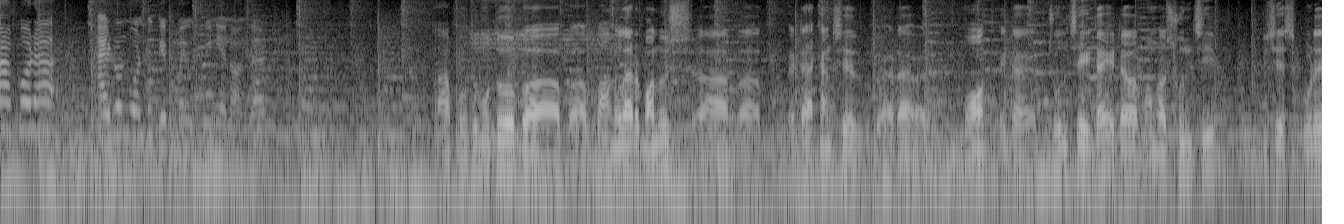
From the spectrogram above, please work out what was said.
না করা I don't want to give my opinion on that প্রথমত বাংলার মানুষ এটা একাংশের একটা মত, এটা চলছে এটাই, এটা আমরা শুনছি, বিশেষ করে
